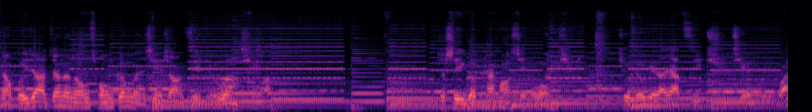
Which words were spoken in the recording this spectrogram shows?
但回家真的能从根本性上解决问题吗？这是一个开放性的问题，就留给大家自己去解读吧。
